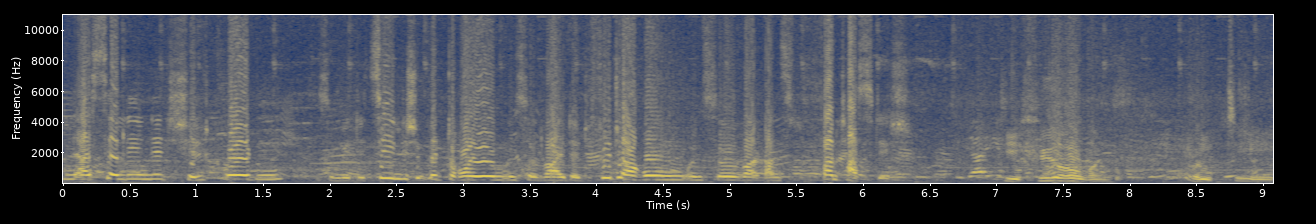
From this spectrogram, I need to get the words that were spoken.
in erster Linie, die Schildkröten, die medizinische Betreuung und so weiter, die Fütterung und so war ganz fantastisch. Die Führungen und die,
